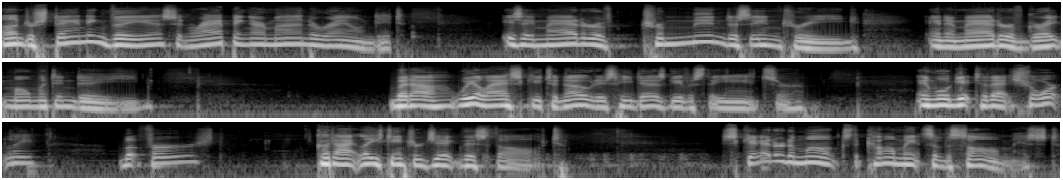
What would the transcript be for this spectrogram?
Understanding this and wrapping our mind around it is a matter of tremendous intrigue and a matter of great moment indeed. But I will ask you to notice he does give us the answer. And we'll get to that shortly. But first, could I at least interject this thought? Scattered amongst the comments of the psalmist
